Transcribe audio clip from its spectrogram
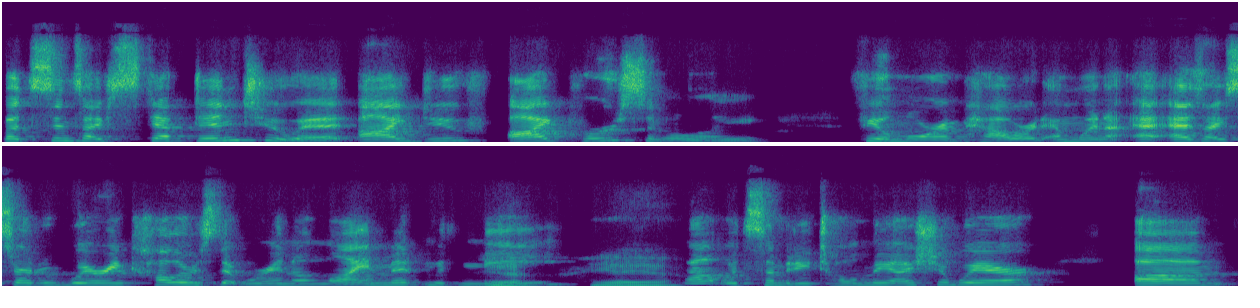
But since I've stepped into it, I do I personally feel more empowered. And when as I started wearing colors that were in alignment with me, yeah, yeah, yeah. not what somebody told me I should wear, um,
